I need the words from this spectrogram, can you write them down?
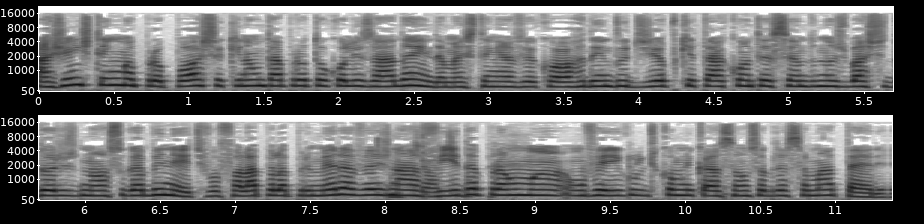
A gente tem uma proposta que não está protocolizada ainda, mas tem a ver com a ordem do dia, porque está acontecendo nos bastidores do nosso gabinete. Vou falar pela primeira vez na vida para um veículo de comunicação sobre essa matéria.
